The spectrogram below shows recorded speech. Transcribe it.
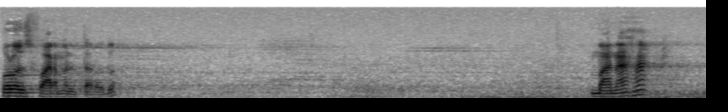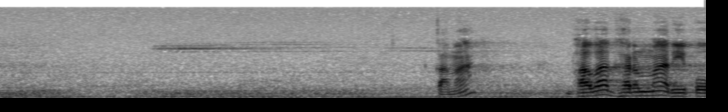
ಪ್ರೋಸ್ ಫಾರ್ಮಲ್ ತರೋದು. ಮನಃ ಕಮ ಭವಘರ್ಮ ರಿಪೋ.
